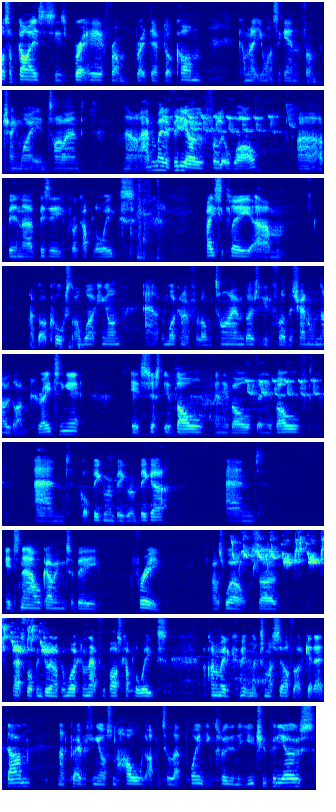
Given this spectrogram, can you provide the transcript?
What's up guys, this is Brett here from brettdev.com coming at you once again from Chiang Mai in Thailand. Now I haven't made a video for a little while, uh, I've been uh, busy for a couple of weeks. Basically um, I've got a course that I'm working on and I've been working on it for a long time. Those of you who follow the channel know that I'm creating it. It's just evolved and evolved and evolved and got bigger and bigger and bigger and it's now going to be free as well. So that's what I've been doing. I've been working on that for the past couple of weeks. I kind of made a commitment to myself that I'd get that done and I'd put everything else on hold up until that point, including the YouTube videos.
